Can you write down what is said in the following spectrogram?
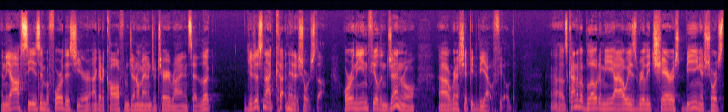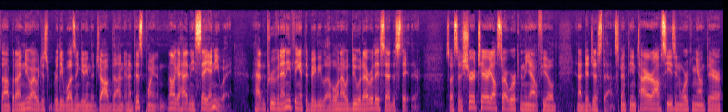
In the off season before this year, I got a call from general manager Terry Ryan and said, "Look, you're just not cutting it at shortstop, or in the infield in general. Uh, we're going to ship you to the outfield." Uh, it was kind of a blow to me. I always really cherished being a shortstop, but I knew I just really wasn't getting the job done. And at this point, not like I had any say anyway. I hadn't proven anything at the big league level, and I would do whatever they said to stay there. So I said, "Sure, Terry, I'll start working in the outfield," and I did just that. Spent the entire offseason working out there.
